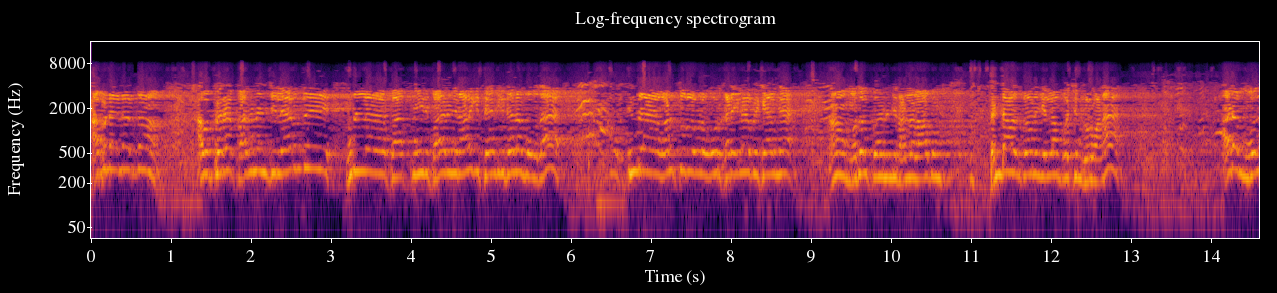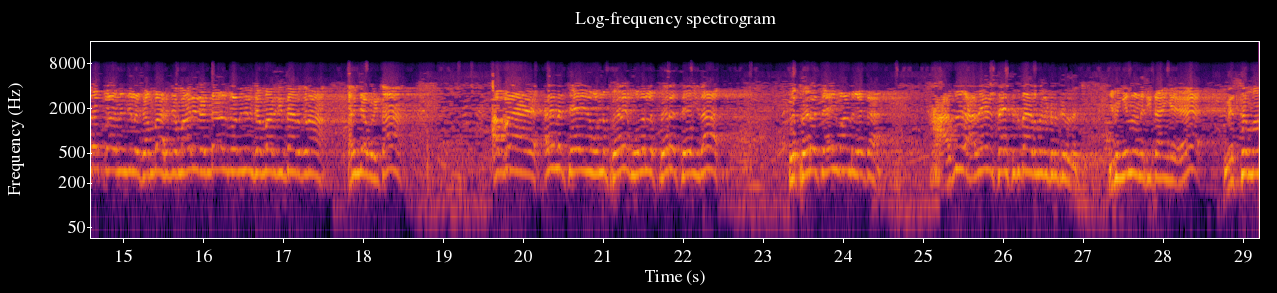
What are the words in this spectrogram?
அப்படின்னா என்ன அர்த்தம்? அவ பிற பதினஞ்சுல இருந்து உள்ள மீதி பதினஞ்சு நாளைக்கு தேஞ்சுக்கிட்டே தான் போகுதா? இந்த வளத்தூர்ல உள்ள ஒரு கடையில போய் கேளுங்க. ஆ முதல் பதினஞ்சு நல்ல லாபம். ரெண்டாவது பதினஞ்சு எல்லாம் போச்சுன்னு சொல்லுவானா? அட முதல் பதினஞ்சுல சம்பாதிச்ச மாதிரி ரெண்டாவது பதினஞ்சுல சம்பாதிச்சுட்டு தான் இருக்கிறான். அழிஞ்சா போயிட்டான். அப்ப அது என்ன தேய் ஒண்ணு பேரை முதல்ல பேரை தேய்தான் இல்ல பெற தேய்மான்னு கேட்டேன். அது அதே சைஸுக்கு தான் இருந்துகிட்டு இருக்குது. இவங்க என்ன நினைச்சிட்டாங்க நெசமா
